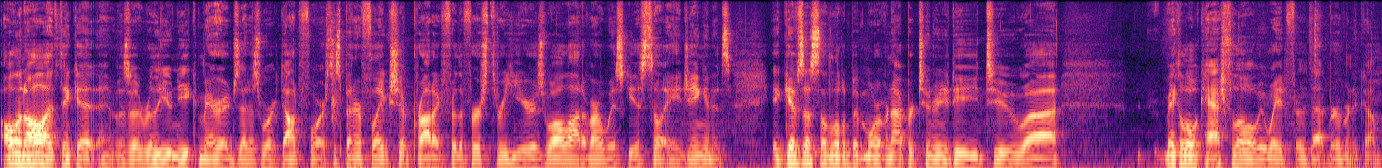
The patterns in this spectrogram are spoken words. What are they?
all in all, I think it, it, was a really unique marriage that has worked out for us. It's been our flagship product for the first three years, while a lot of our whiskey is still aging, and it's it gives us a little bit more of an opportunity to uh, make a little cash flow while we wait for that bourbon to come.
